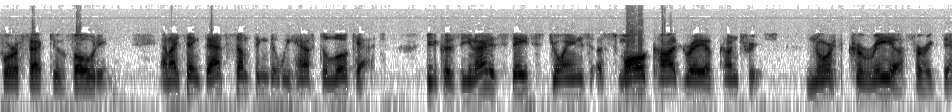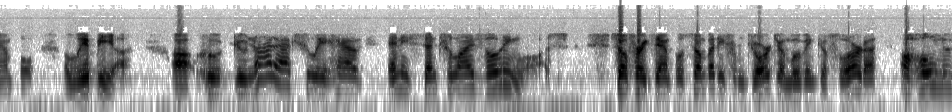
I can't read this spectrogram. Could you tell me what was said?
for effective voting. And I think that's something that we have to look at because the United States joins a small cadre of countries, North Korea, for example, Libya, uh, who do not actually have any centralized voting laws. So, for example, somebody from Georgia moving to Florida, a whole new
